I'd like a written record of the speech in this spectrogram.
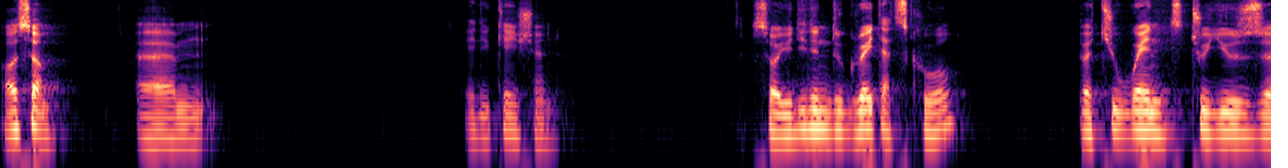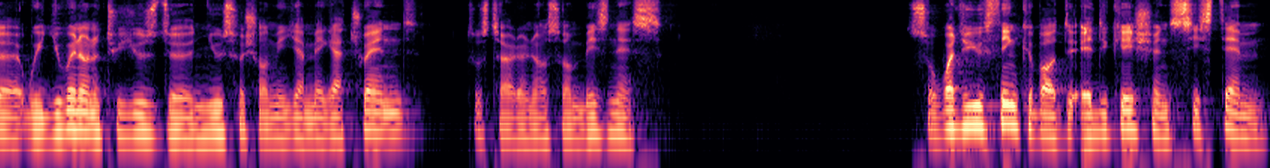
Awesome. Um, education. So you didn't do great at school, but you went to use. Uh, we- you went on to use the new social media mega trend to start an awesome business. So what do you think about the education system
